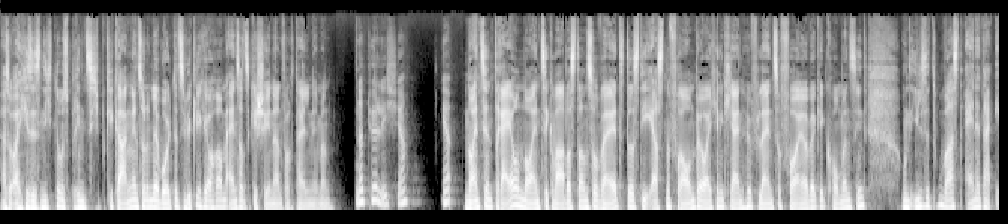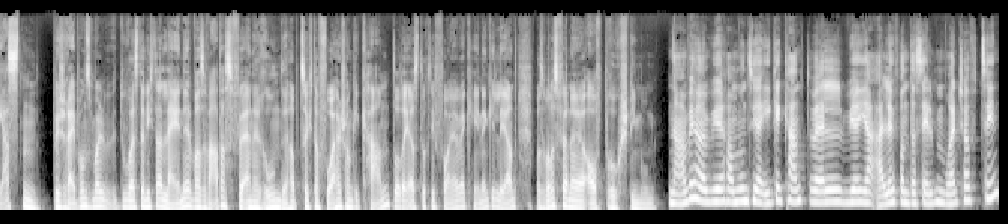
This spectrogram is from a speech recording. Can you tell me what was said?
Also euch ist es nicht nur ums Prinzip gegangen, sondern ihr wolltet wirklich auch am Einsatzgeschehen einfach teilnehmen. Natürlich, ja. Ja. 1993 war das dann soweit, dass die ersten Frauen bei euch in Kleinhöflein zur Feuerwehr gekommen sind. Und Ilse, du warst eine der ersten. Beschreib uns mal, du warst ja nicht alleine. Was war das für eine Runde? Habt ihr euch da vorher schon gekannt oder erst durch die Feuerwehr kennengelernt? Was war das für eine Aufbruchstimmung? Na, wir, wir haben uns ja eh gekannt, weil wir ja alle von derselben Ortschaft sind.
